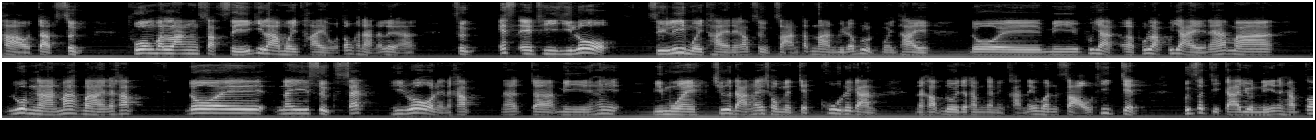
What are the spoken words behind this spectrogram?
ข่าวจัดศึกทวงบัลลังก์ศักดิ์ศรีกีฬามวยไทยโหต้องขนาดนั้นเลยฮะศึก SAT Hero ซีรีส์มวยไทยนะครับสืบสารตำนานวีรบุรุษมวยไทย โดยมีผู้ใหญ่ผู้หลักผู้ใหญ่นะฮะมาร่วมงานมากมายนะครับ โดยในศึก Z Hero เนี่ยนะครับนะจะมีให้มีมวยชื่อดังให้ชมเนี่ยเจ็ดคู่ด้วยกันนะครับ โดยจะทำการแข่งขันในวันเสาร์ที่ 7 พฤศจิกายนนี้นะครับ ก็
